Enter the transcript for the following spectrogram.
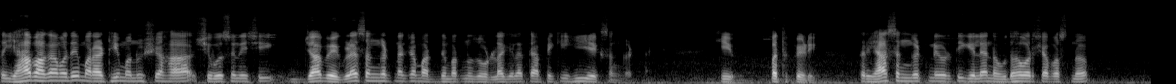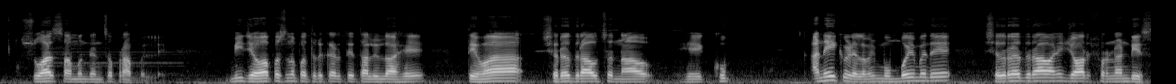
तर ह्या भागामध्ये मराठी मनुष्य हा शिवसेनेशी ज्या वेगळ्या संघटनाच्या माध्यमातून जोडला गेला त्यापैकी ही एक संघटना आहे. ही पथपेढी. तर ह्या संघटनेवरती गेल्या नऊ दहा वर्षापासून सुहास सामंत यांचं प्राबल्य आहे. मी जेव्हापासून पत्रकारितेत आलेलो आहे तेव्हा शरदरावचं नाव हे खूप अनेक वेळेला म्हणजे मुंबईमध्ये शरदराव आणि जॉर्ज फर्नांडिस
